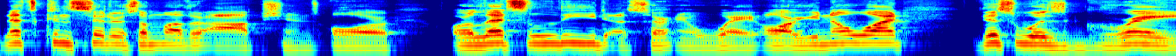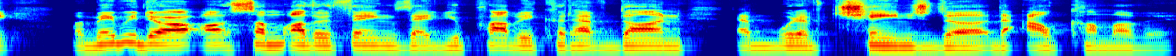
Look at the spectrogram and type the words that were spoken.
let's consider some other options or or let's lead a certain way or you know what this was great but maybe there are some other things that you probably could have done that would have changed the the outcome of it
